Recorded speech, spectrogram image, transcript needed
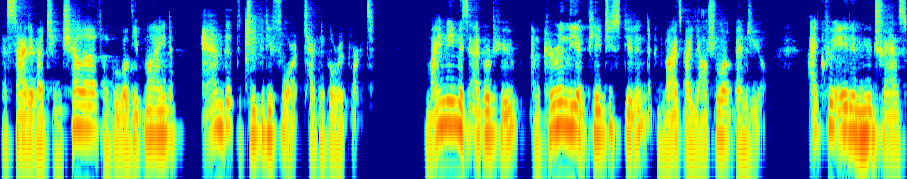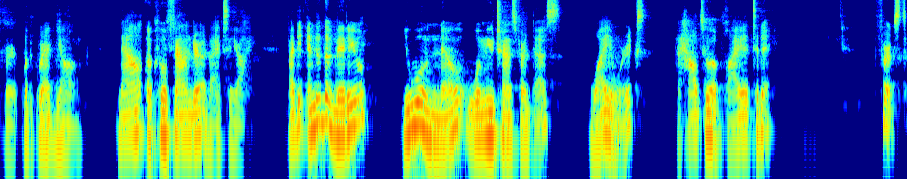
and cited by Chinchilla from Google DeepMind and the GPT-4 technical report. My name is Edward Hu. I'm currently a PhD student advised by Yoshua Bengio. I created Mu Transfer with Greg Yang, now a co-founder of XAI. By the end of the video, you will know what Mu Transfer does, why it works, and how to apply it today. First,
